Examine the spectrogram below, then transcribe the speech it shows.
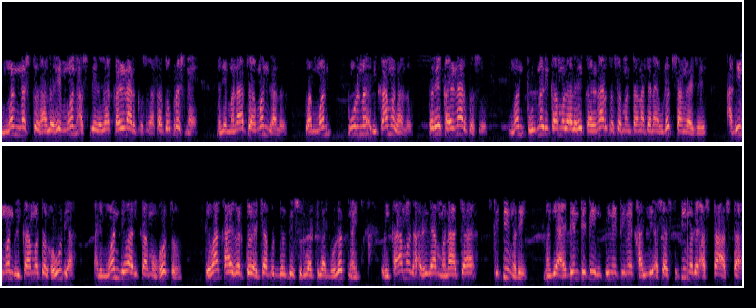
मन नष्ट झालं हे मन असलेल्याला कळणार कसं? असा तो प्रश्न आहे. म्हणजे मनाचं अमन झालं किंवा मन पूर्ण रिकाम झालं तर हे कळणार कसं? मन पूर्ण रिकाम झालं हे कळणार कसं? म्हणताना त्यांना एवढंच सांगायचंय आधी मन रिकाम तर होऊ द्या. आणि मन जेव्हा रिकाम होतं तेव्हा काय घडतं याच्याबद्दल ते सुरुवातीला बोलत नाहीत. रिकाम झालेल्या मनाच्या स्थितीमध्ये म्हणजे आयडेंटिटी इन्फिनिटीने खाल्ली अशा स्थितीमध्ये असता असता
